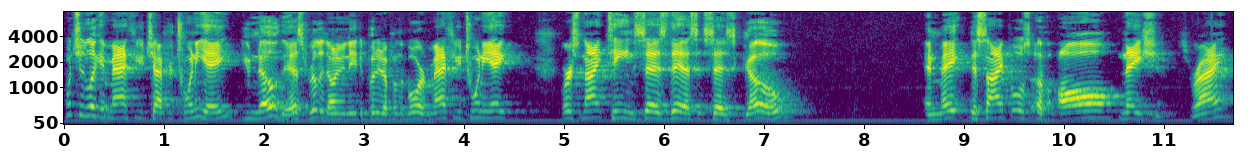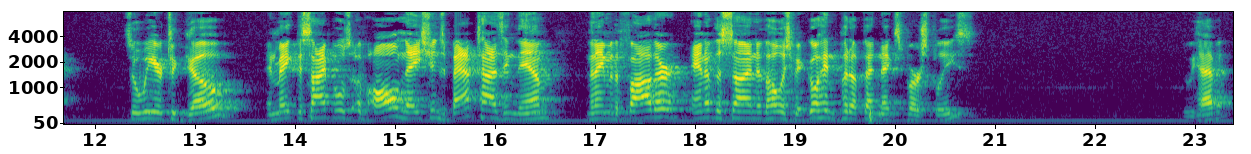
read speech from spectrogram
Want you look at Matthew chapter 28. You know this, really don't even need to put it up on the board. Matthew 28 verse 19 says this. It says, "Go and make disciples of all nations," right? So we are to go and make disciples of all nations, baptizing them in the name of the Father and of the Son and of the Holy Spirit. Go ahead and put up that next verse, please. Do we have it?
